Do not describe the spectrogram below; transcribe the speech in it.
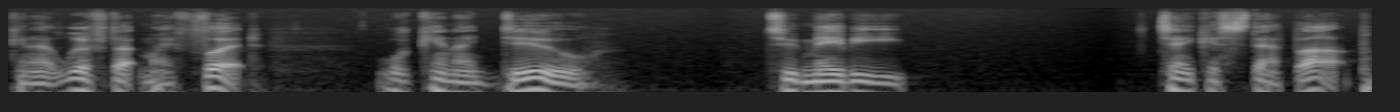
Can I lift up my foot? What can I do to maybe take a step up?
